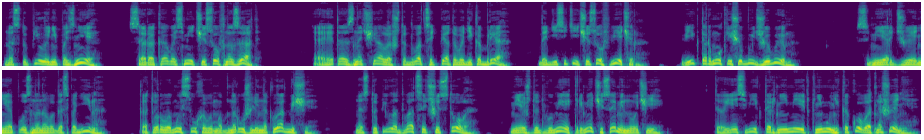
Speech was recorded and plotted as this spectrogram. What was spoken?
наступила не позднее 48 часов назад. А это означало, что 25 декабря до 10 часов вечера Виктор мог еще быть живым. Смерть же неопознанного господина, которого мы с Уховым обнаружили на кладбище, наступила 26-го, между двумя и тремя часами ночи. То есть Виктор не имеет к нему никакого отношения.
